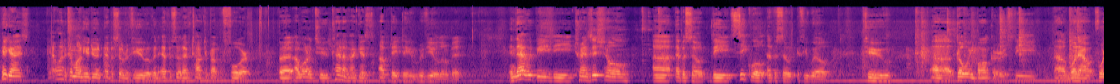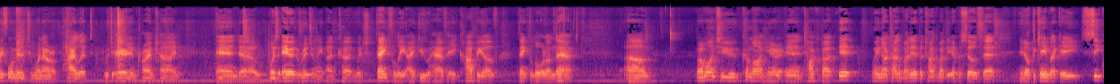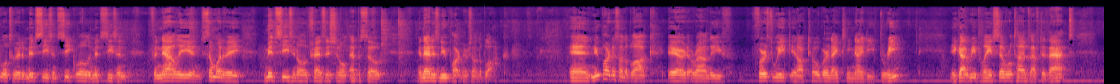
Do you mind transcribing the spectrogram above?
Hey guys, I wanted to come on here do an episode review of an episode I've talked about before, but I wanted to kind of, I guess, update the review a little bit. And that would be the transitional uh, episode, the sequel episode, if you will, to uh, Going Bonkers, the uh, one hour, 44 minute to one hour pilot, which aired in prime time and uh, was aired originally uncut, which thankfully I do have a copy of. Thank the Lord on that. Um, but I want to come on here and talk about it. Mean, not talk about it, but talk about the episodes that you know became like a sequel to it, a mid-season sequel, a mid-season finale, and somewhat of a mid-seasonal transitional episode, and that is New Partners on the Block. And New Partners on the Block aired around the first week in October 1993. It got replayed several times after that.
